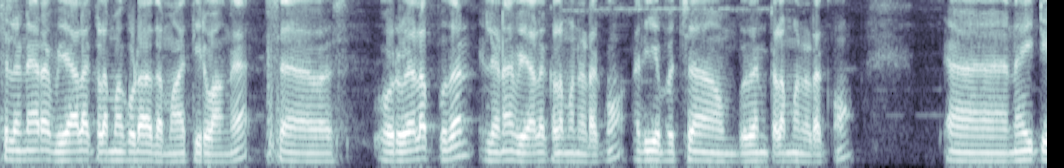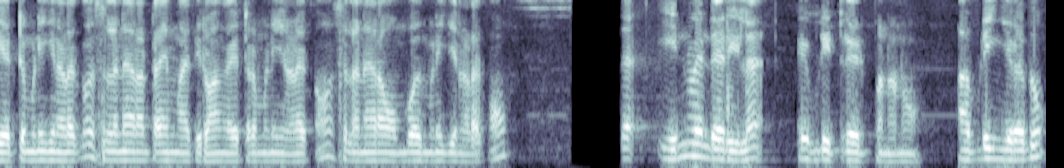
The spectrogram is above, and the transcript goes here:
சில நேரம் வியாழக்கிழமை கூட அதை மாற்றிடுவாங்க ச ஒருவேளை புதன் இல்லைன்னா வியாழக்கிழமை நடக்கும். அதிகபட்சம் புதன்கிழமை நடக்கும். நைட்டு எட்டு மணிக்கு நடக்கும். சில நேரம் டைம் மாற்றிடுவாங்க எட்டரை மணிக்கு நடக்கும். சில நேரம் ஒம்பது மணிக்கு நடக்கும். இன்வென்டரியில் எப்படி ட்ரேட் பண்ணணும் அப்படிங்கிறதும்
